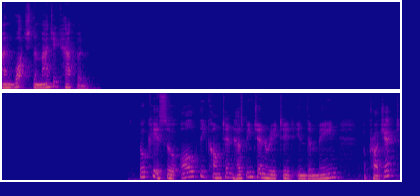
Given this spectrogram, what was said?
and watch the magic happen. Okay, so all the content has been generated in the main project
